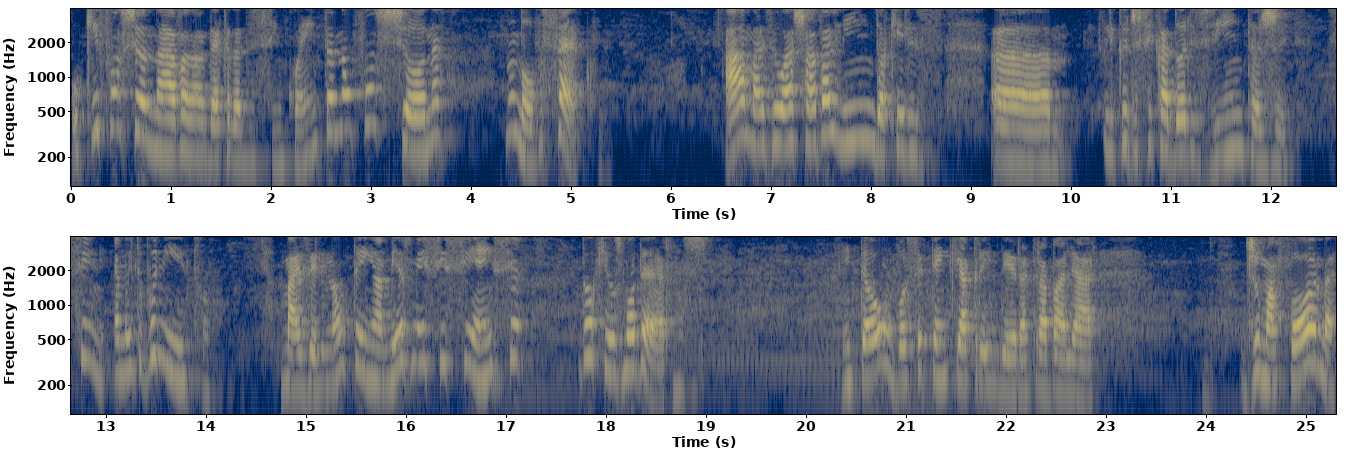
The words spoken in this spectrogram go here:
O que funcionava na década de 50 não funciona no novo século. Ah, mas eu achava lindo aqueles uh, liquidificadores vintage. Sim, é muito bonito, mas ele não tem a mesma eficiência do que os modernos. Então, você tem que aprender a trabalhar de uma forma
